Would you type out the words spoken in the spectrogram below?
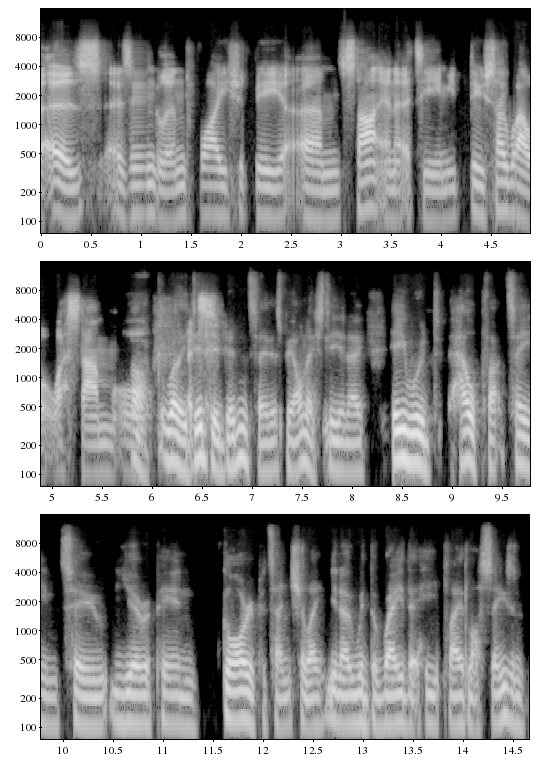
for us as England why he should be um, starting at a team. He'd do so well at West Ham. Or oh, well, he did, do, didn't he? Let's be honest. You know, he would help that team to European glory potentially. You know, with the way that he played last season.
